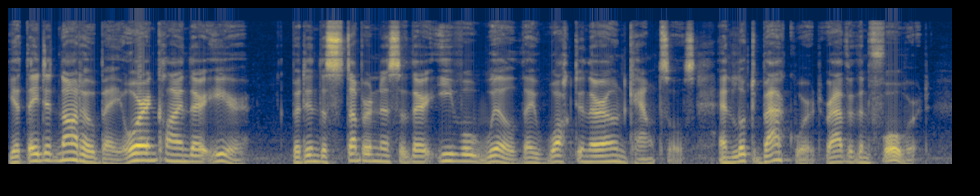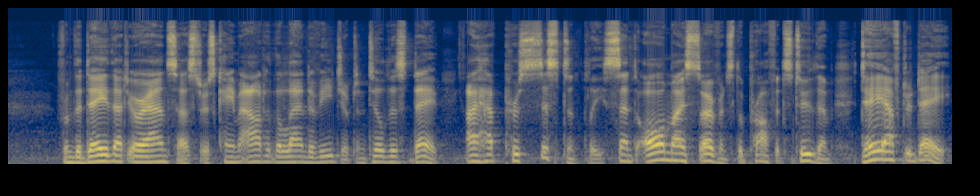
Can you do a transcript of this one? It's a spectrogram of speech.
Yet they did not obey or incline their ear, but in the stubbornness of their evil will they walked in their own counsels, and looked backward rather than forward. From the day that your ancestors came out of the land of Egypt until this day, I have persistently sent all my servants the prophets to them, day after day,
